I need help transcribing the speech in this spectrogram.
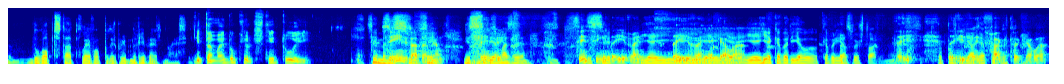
do golpe de Estado que leva ao poder primo de Rivera, não é assim? E também do que o destitui Sim, mas sim, isso, exatamente. Sim, isso sim, seria sim. mais. Eh, sim, sim, seria, daí vem, e aí, daí vem e, aquela. E, aí acabaria, acabaria a sua história. Não é? Daí, daí vem, de facto, aquela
